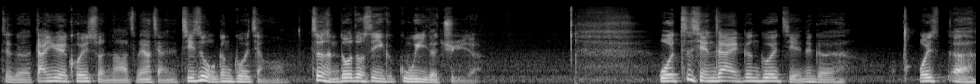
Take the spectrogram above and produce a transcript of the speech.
这个单月亏损啊，怎么样讲？其实我跟各位讲哦，这很多都是一个故意的局的。我之前在跟各位解那个威呃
